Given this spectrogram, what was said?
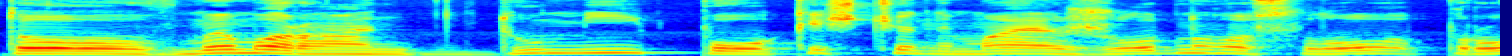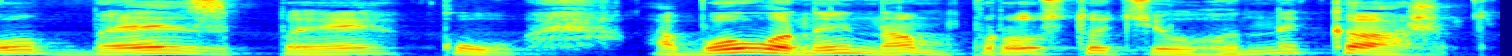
то в меморандумі поки що немає жодного слова про безпеку, або вони нам просто цього не кажуть.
